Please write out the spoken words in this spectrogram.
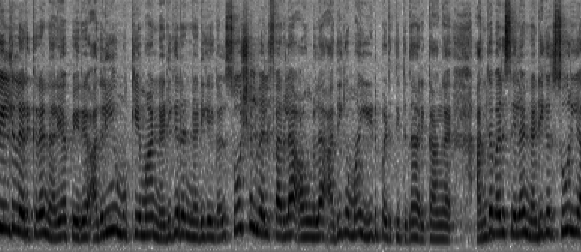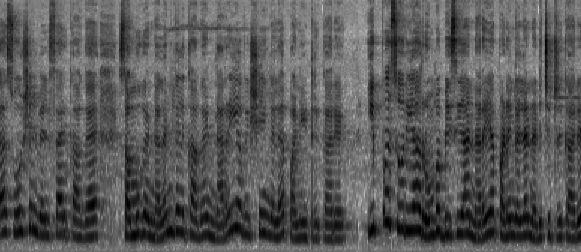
ஃபீல்டில் இருக்கிற நிறைய பேர் அதுலேயும் முக்கியமாக நடிகர் நடிகைகள் சோஷியல் வெல்ஃபேரில் அவங்கள அதிகமாக ஈடுபடுத்திட்டு தான் இருக்காங்க. அந்த வரிசையில் நடிகர் சூர்யா சோஷியல் வெல்ஃபேருக்காக சமூக நலன்களுக்காக நிறைய விஷயங்களை பண்ணிகிட்ருக்காரு இப்போ சூர்யா ரொம்ப பிஸியாக நிறைய படங்களில் நடிச்சிட்ருக்காரு.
